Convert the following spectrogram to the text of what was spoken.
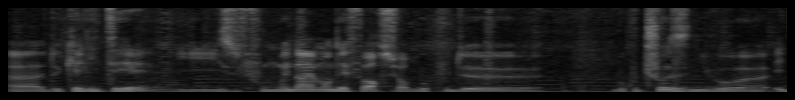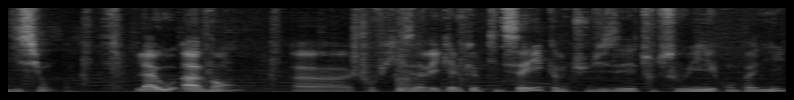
euh, de qualité. Ils font énormément d'efforts sur beaucoup de, beaucoup de choses niveau euh, édition. Là où avant, euh, je trouve qu'ils avaient quelques petites séries, comme tu disais, Tutsui et compagnie.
